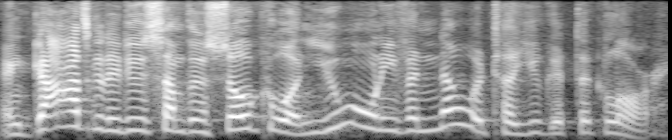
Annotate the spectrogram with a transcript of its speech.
and God's going to do something so cool, and you won't even know it you get to glory?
